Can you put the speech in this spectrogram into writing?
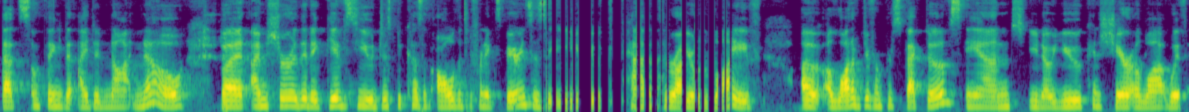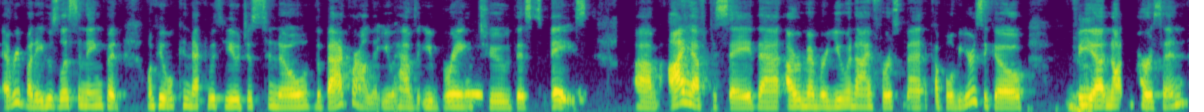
that's something that I did not know. But I'm sure that it gives you, just because of all the different experiences that you've had throughout your life, a, a, lot of different perspectives and you know you can share a lot with everybody who's listening but when people connect with you just to know the background that you have that you bring to this space um, I have to say that I remember you and I first met a couple of years ago via yeah. not in person,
